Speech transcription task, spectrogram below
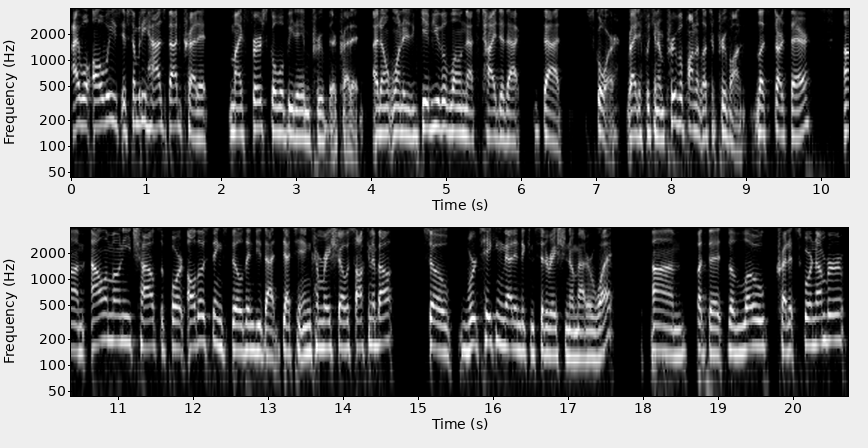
I will always, if somebody has bad credit, my first goal will be to improve their credit. I don't want to just give you the loan that's tied to that that score, right? If we can improve upon it, let's improve on. it. Let's start there. Um, alimony, child support, all those things build into that debt to income ratio I was talking about. So we're taking that into consideration no matter what. Um, but the the low credit score number,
